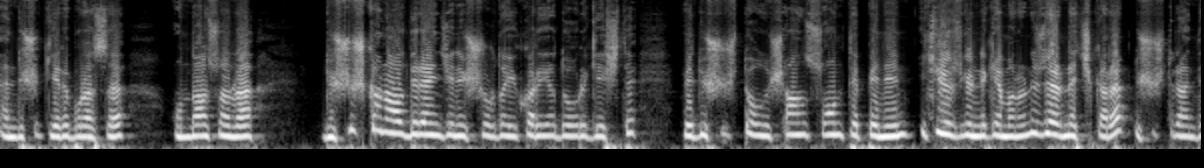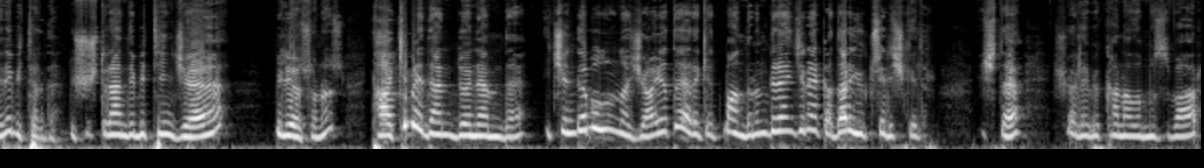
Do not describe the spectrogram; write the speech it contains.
En düşük yeri burası. Ondan sonra düşüş kanal direncini şurada yukarıya doğru geçti ve düşüşte oluşan son tepenin 200 günlük emanın üzerine çıkarak düşüş trendini bitirdi. Düşüş trendi bitince biliyorsunuz takip eden dönemde içinde bulunacağı yatay hareket bandının direncine kadar yükseliş gelir. İşte şöyle bir kanalımız var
